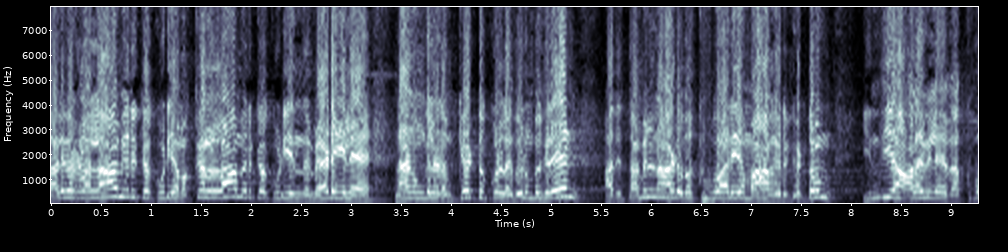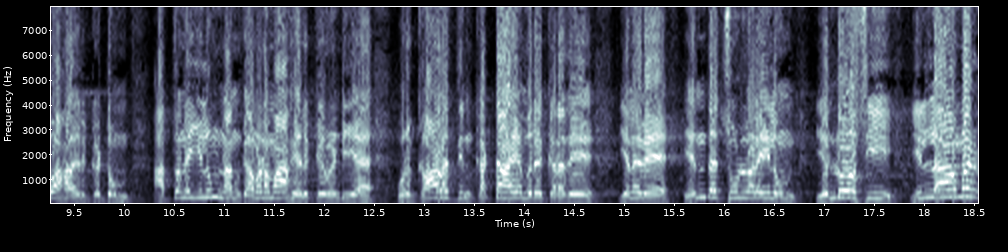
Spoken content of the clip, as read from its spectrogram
தலைவர்களெல்லாம் இருக்கக்கூடிய மக்கள் எல்லாம் இருக்கக்கூடிய இந்த மேடையிலே நான் உங்களிடம் கேட்டுக்கொள்ள விரும்புகிறேன். அது தமிழ்நாடு வக்ஃபு வாரியமாக இருக்கட்டும் இந்தியா அளவிலே வக்ஃபாக இருக்கட்டும் அத்தனையிலும் நாம் கவனமாக இருக்க வேண்டிய ஒரு காலத்தின் கட்டாயம் இருக்கிறது. எனவே எந்த சூழ்நிலையிலும் என்ஓசி இல்லாமல்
